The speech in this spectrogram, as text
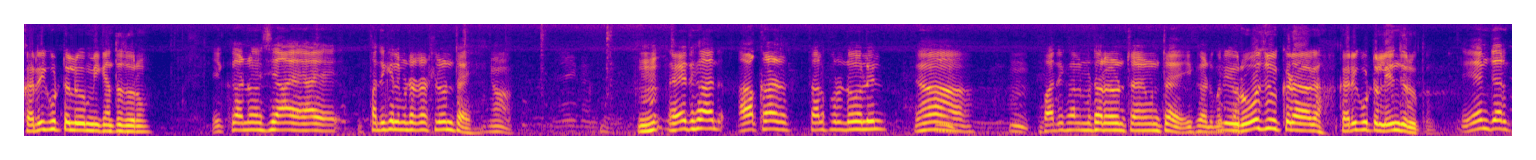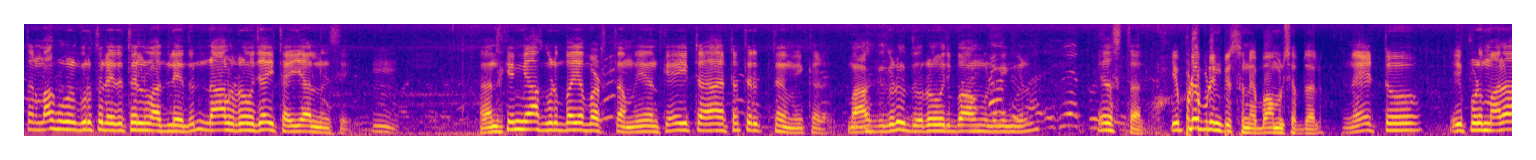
కర్రిగుట్టలు మీకు ఎంత దూరం? ఇక్కడ నుంచి పది కిలోమీటర్లు అట్లా ఉంటాయి. ఏది కాదు అక్కడ తలుపురు ఆ, ఉమ్. పది కిలోమీటర్లు ఉంటాయి ఉంటాయి ఇక్కడ రోజు ఇక్కడ కర్రిగుట్టలు ఏం జరుగుతుంది? ఏం జరుగుతుంది మాకు గుర్తులేదు తెలియదు లేదు. నాలుగు రోజు అవుతాయి ఇవాళ నుంచి అందుకే మాకు కూడా భయపడతాం. అందుకే ఇట్లా అట్లా తిరుగుతాం ఇక్కడ. మాకు కూడా రోజు బాంబులు వేస్తారు. ఎప్పుడెప్పుడు వినిపిస్తున్నాయి బాంబుల శబ్దాలు? నైట్ ఇప్పుడు మళ్ళా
